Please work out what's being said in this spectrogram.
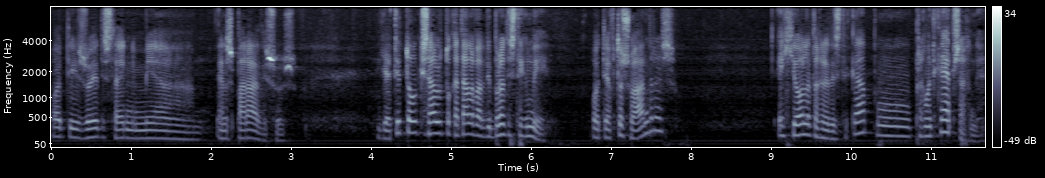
ότι η ζωή της θα είναι μια, ένας παράδεισος. Γιατί το εξάλλου το κατάλαβα από την πρώτη στιγμή, ότι αυτός ο άντρας έχει όλα τα χαρακτηριστικά που πραγματικά έψαχνε.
